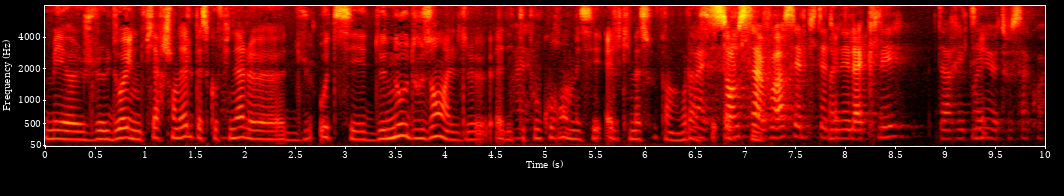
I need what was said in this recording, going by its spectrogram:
Mais euh, je lui dois une fière chandelle parce qu'au final, euh, du haut de, ses, de nos 12 ans, elle, elle était Ouais. pas au courant, mais c'est elle qui m'a. Enfin, voilà, Ouais, sans le savoir, c'est elle qui t'a Ouais. donné la clé d'arrêter tout ça, quoi.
